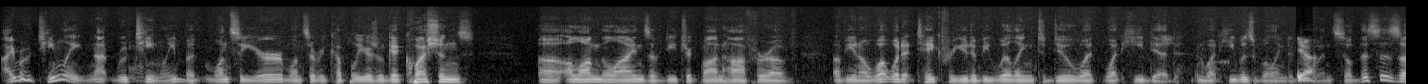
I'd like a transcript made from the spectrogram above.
I routinely, not routinely, but once a year, once every couple of years, would get questions uh, along the lines of Dietrich Bonhoeffer of of you know what would it take for you to be willing to do what what he did and what he was willing to yeah. do and so this is a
